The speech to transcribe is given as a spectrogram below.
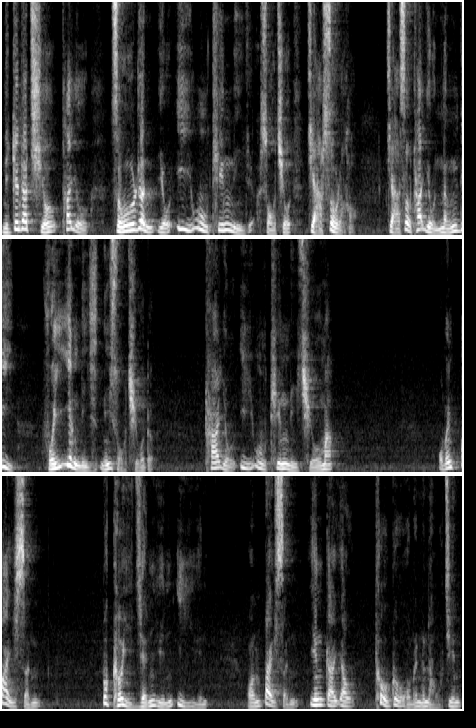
你跟他求，他有责任、有义务听你所求。假设了哈，假设他有能力回应你你所求的，他有义务听你求吗？我们拜神不可以人云亦云，我们拜神应该要透过我们的脑筋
